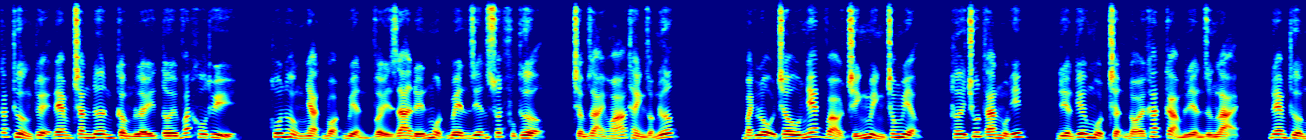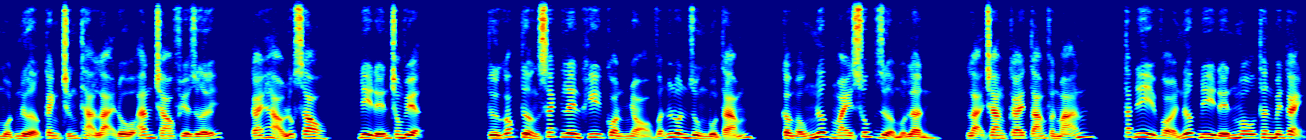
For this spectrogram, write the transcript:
Các thường tuệ đem chăn đơn cầm lấy tới vắt khô thủy, hôn hồng nhạt bọt biển vẩy ra đến một bên diễn xuất phục thượng, chậm rãi hóa thành giọt nước. Bạch Lộ Châu nhét vào chính mình trong miệng, hơi chút ăn một ít, điền kia một trận đói khát cảm liền dừng lại, đem thừa một nửa canh trứng thả lại đồ ăn cháo phía dưới, cái hảo lúc sau, đi đến trong viện. Từ góc tường sách lên khi còn nhỏ vẫn luôn dùng bồn tắm, cầm ống nước máy xúc rửa một lần, lại trang cái tám phần mãn, tắt đi vòi nước đi đến mâu thân bên cạnh,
